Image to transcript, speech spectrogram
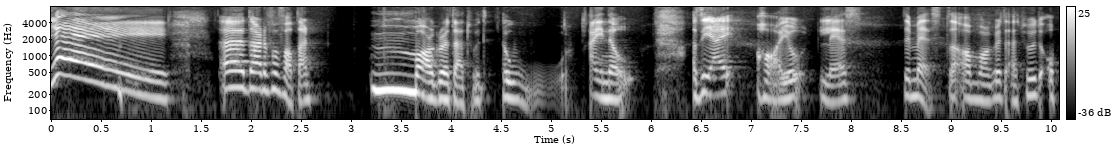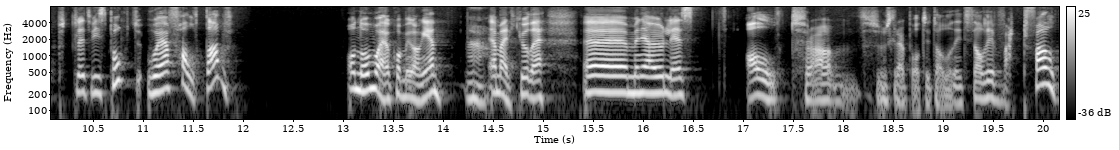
Yay! Uh, da er det forfatteren. Margaret Atwood. Oh, I know. Altså, jeg har jo lest det meste av Margaret Atwood opp til et visst punkt, hvor jeg falt av. Og nå må jeg komme i gang igjen. Ja. Jeg merker jo det. Eh, men jeg har jo lest alt fra som skrev på 80-tallet og 90-tallet, i hvert fall.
